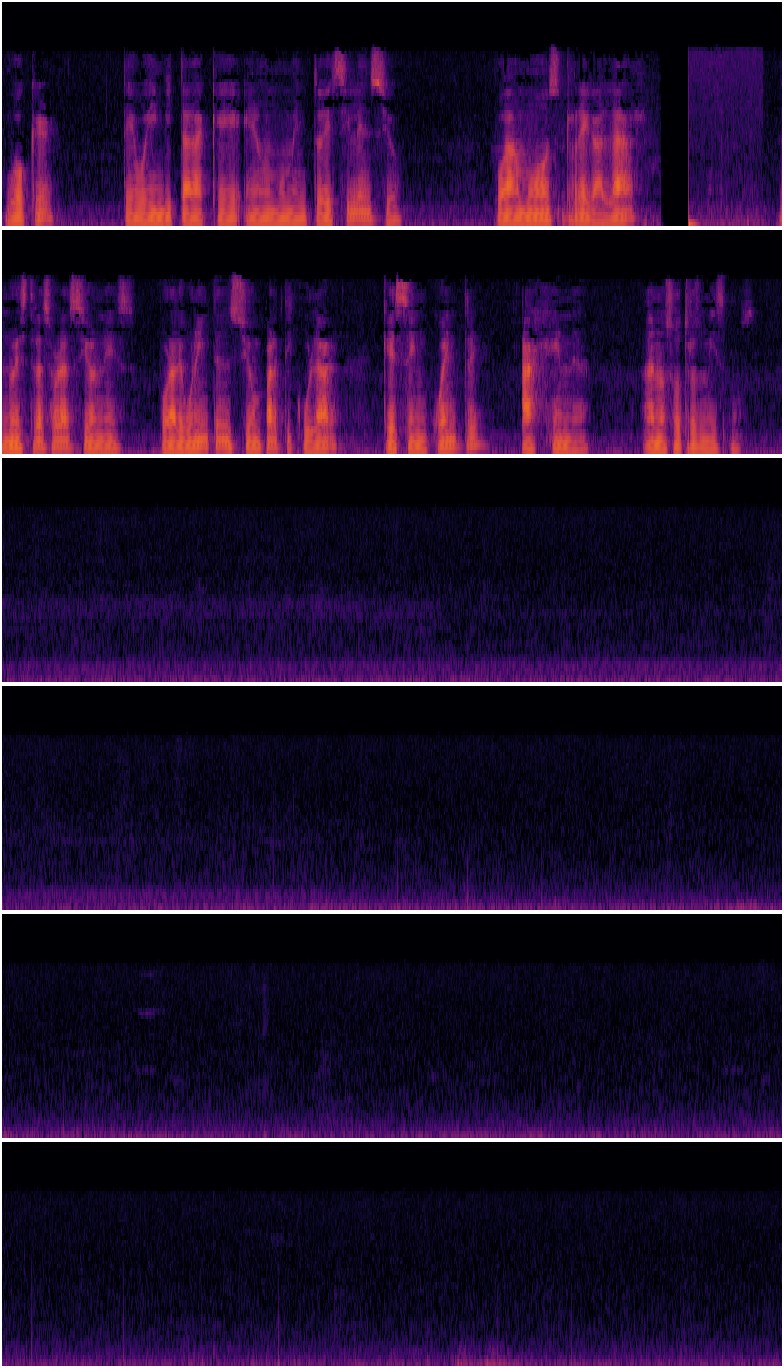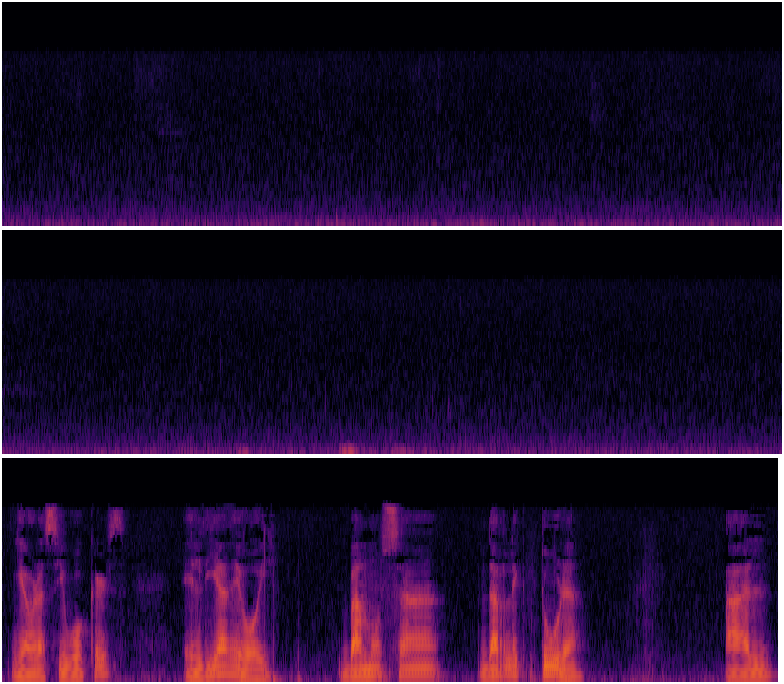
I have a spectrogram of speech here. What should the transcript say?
Walker, te voy a invitar a que en un momento de silencio podamos regalar nuestras oraciones por alguna intención particular que se encuentre ajena a nosotros mismos. Y ahora sí, Walkers, el día de hoy vamos a dar lectura al,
